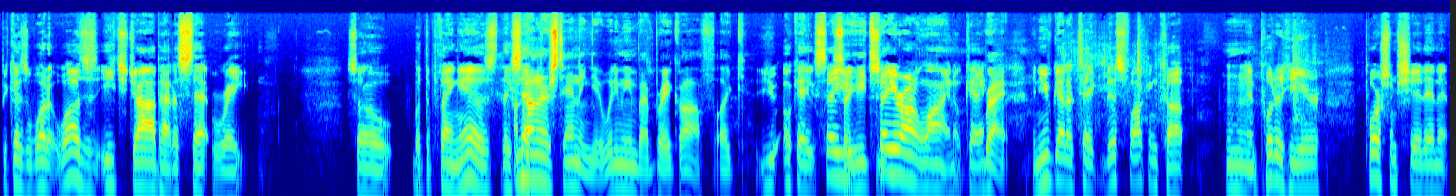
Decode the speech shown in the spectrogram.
because what it was is each job had a set rate. So, but the thing is, they I'm said not understanding you. What do you mean by break off? Like, you okay. Say So you, say you're on a line, okay, Right. and you've got to take this fucking cup mm-hmm. and put it here, pour some shit in it,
